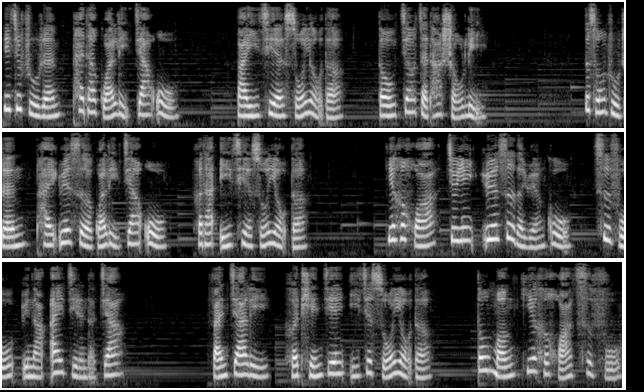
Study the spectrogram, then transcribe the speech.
也就主人派他管理家务，把一切所有的都交在他手里。自从主人派约瑟管理家务和他一切所有的。耶和华就因约瑟的缘故赐福于那埃及人的家，凡家里和田间一切所有的，都蒙耶和华赐福。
